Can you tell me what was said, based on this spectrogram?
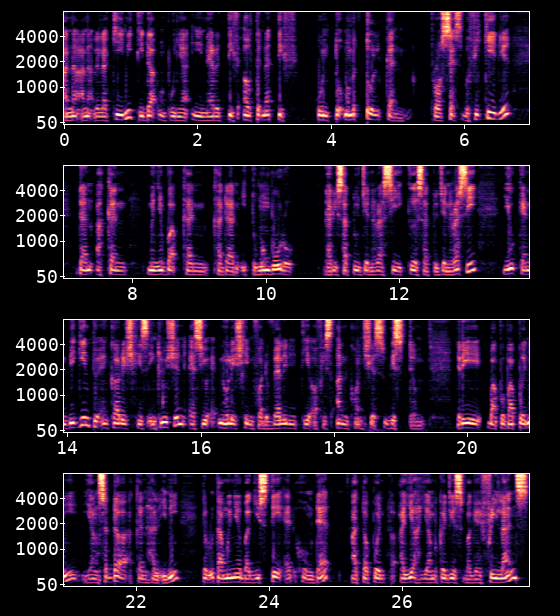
anak-anak lelaki ini tidak mempunyai naratif alternatif untuk membetulkan proses berfikir dia dan akan menyebabkan keadaan itu memburuk dari satu generasi ke satu generasi. You can begin to encourage his inclusion as you acknowledge him for the validity of his unconscious wisdom. Jadi bapa-bapa ni yang sedar akan hal ini terutamanya bagi stay at home dad ataupun ayah yang bekerja sebagai freelance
